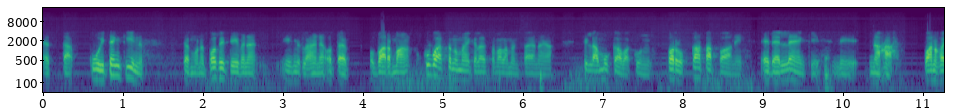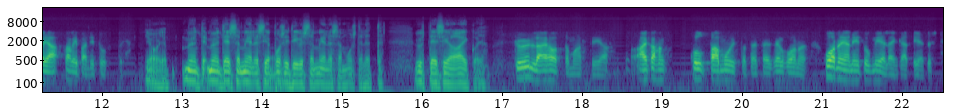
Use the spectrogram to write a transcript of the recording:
Että kuitenkin semmoinen positiivinen ihmisläheinen ote on varmaan kuvastanut meikäläistä valmentajana ja sillä on mukava, kun porukkaa tapaa, niin edelleenkin niin nähdä vanhoja salipädituttuja. Joo, ja myönte- myönteisessä mielessä ja positiivisessa mielessä muistelette yhteisiä aikoja. Kyllä, ehdottomasti. Ja aikahan kultaa muistot, että ei se huono, huonoja niitä tule mieleenkään tietysti.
